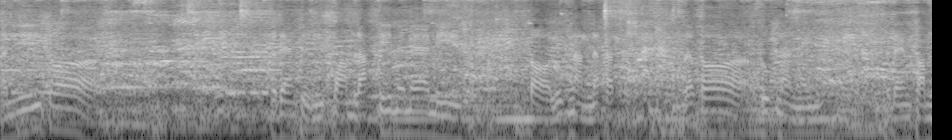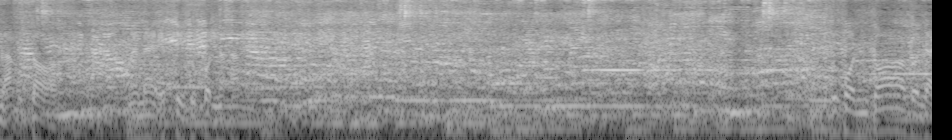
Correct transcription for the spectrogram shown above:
อันนี้ก็แสดงถึงความรักที่แม่ๆมีต่อลูกนันนะครับ แล้วก็ลูกนันแสดงความรักต่อแม่ๆเอฟซีทุกคนนะครับทุกคนก็ส่วนใหญ่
